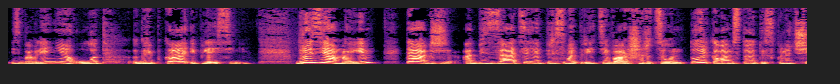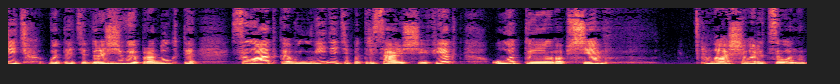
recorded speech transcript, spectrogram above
избавление от грибка и плесени. Друзья мои, также обязательно пересмотрите ваш рацион. Только вам стоит исключить вот эти дрожжевые продукты, сладкое, вы увидите потрясающий эффект от э, вообще вашего рациона.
